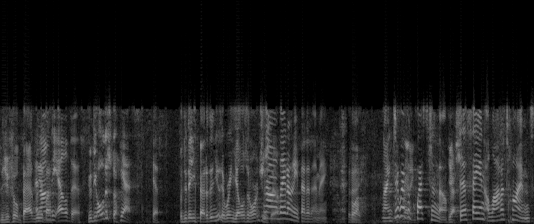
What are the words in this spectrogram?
Did you feel badly And about I'm the eldest. You're the oldest, though. Yes, yes. But do they eat better than you? They're wearing yellows and oranges No, there. they don't eat better than me. Today. I do have a question, though. Yes. They're saying a lot of times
